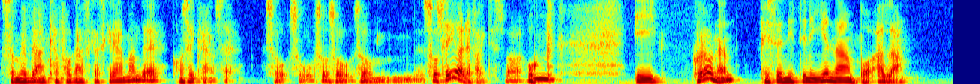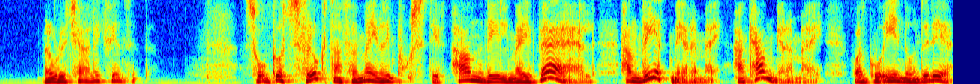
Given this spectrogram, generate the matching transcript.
som ibland kan få ganska skrämmande konsekvenser. Så, så, så, så, så, så ser jag det faktiskt. Va? Och mm. I Koranen finns det 99 namn på alla. Men ordet kärlek finns inte. Så gudsfruktan för mig är något positivt. Han vill mig väl. Han vet mer än mig. Han kan mer än mig. Och att gå in under det,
